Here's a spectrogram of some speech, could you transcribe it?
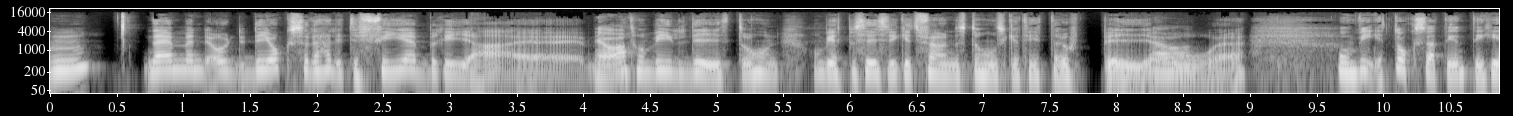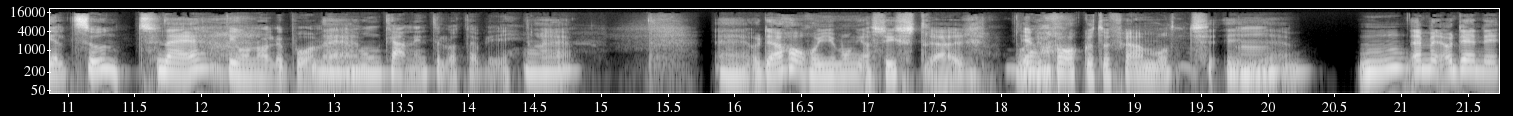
Mm. Nej men och det är också det här lite febriga, eh, ja. att hon vill dit och hon, hon vet precis vilket fönster hon ska titta upp i. Ja. Och, eh, hon vet också att det inte är helt sunt, nej. det hon håller på med, nej. men hon kan inte låta bli. Nej. Eh, och där har hon ju många systrar, både ja. bakåt och framåt. I, mm. Eh, mm, men, och den är,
